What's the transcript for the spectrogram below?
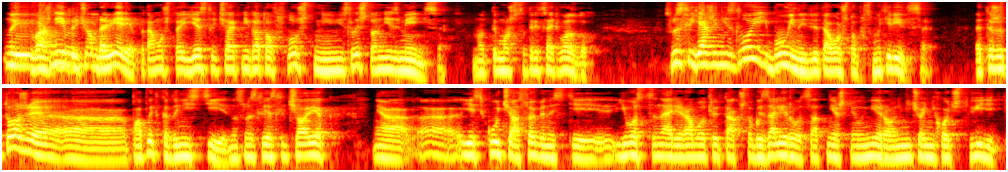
Ну и важнее, mm-hmm. причем доверие, потому что если человек не готов слушать, не, не слышит, он не изменится. Но ты можешь сотрясать воздух. В смысле, я же не злой и буйный для того, чтобы сматериться. Это же тоже э, попытка донести. Ну, в смысле, если человек а, а, есть куча особенностей, его сценарий работает так, чтобы изолироваться от внешнего мира, он ничего не хочет видеть,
